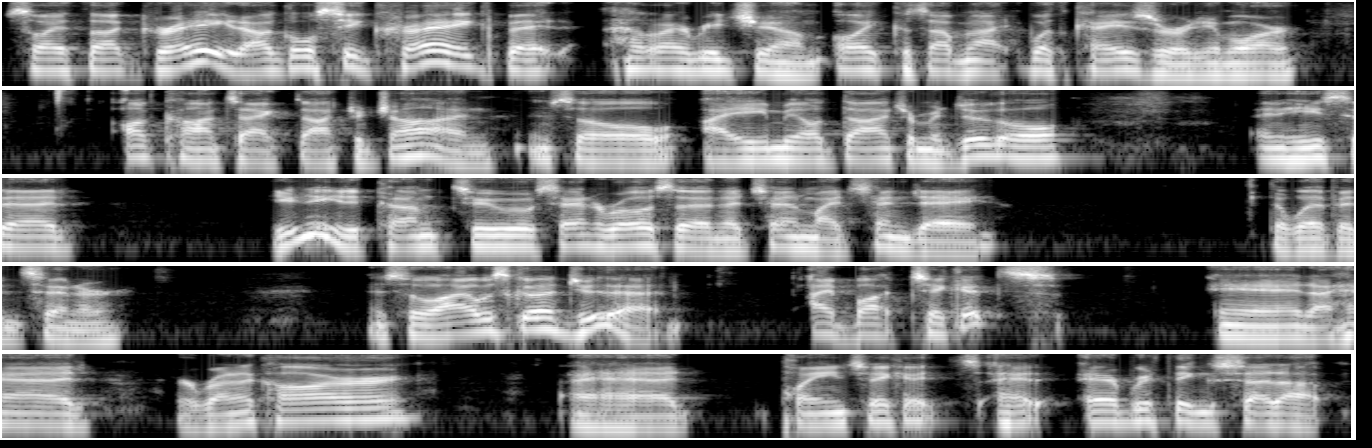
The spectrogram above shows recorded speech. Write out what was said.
So I thought, great, I'll go see Craig, but how do I reach him? Oh, because I'm not with Kaiser anymore. I'll contact Dr. John. And so I emailed Dr. McDougall, and he said, You need to come to Santa Rosa and attend my 10 day, the Live In Center. And so I was going to do that. I bought tickets and I had a rent a car, I had plane tickets, I had everything set up.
